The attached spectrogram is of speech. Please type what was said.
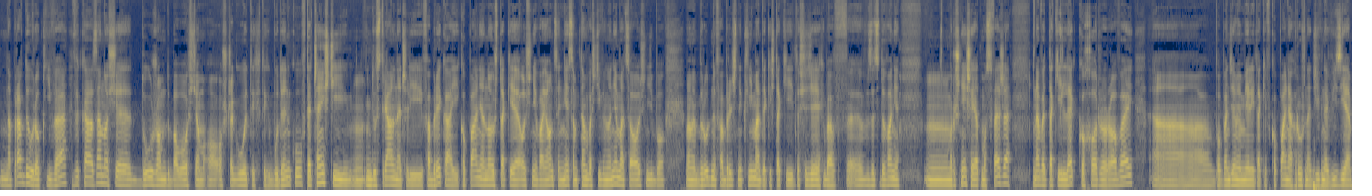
naprawdę urokliwe. Wykazano się dużą dbałością o, o szczegóły tych, tych budynków. Te części mm, industrialne, czyli fabryka i kopalnia, no już takie olśniewające nie są. Tam właściwie no nie ma co olśnić, bo mamy brudny, fabryczny klimat, jakiś taki, to się dzieje chyba w, w zdecydowanie mm, mroczniejszej atmosferze, nawet takiej lekko horrorowej, bo będziemy mieli takie w kopalniach różne dziwne wizje,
